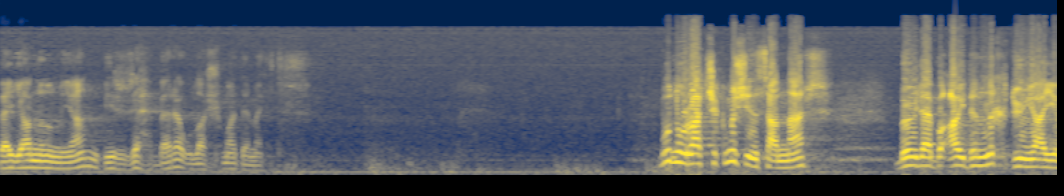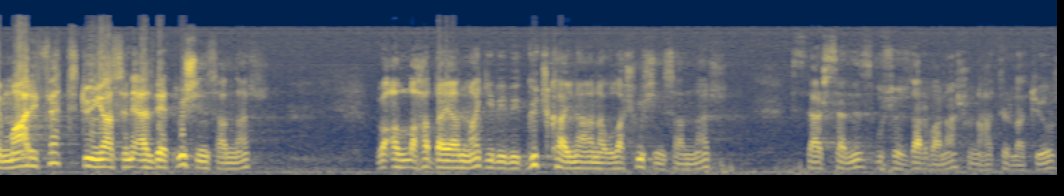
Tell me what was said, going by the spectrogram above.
ve yanılmayan bir rehbere ulaşma demektir. Bu nura çıkmış insanlar, böyle bu aydınlık dünyayı, marifet dünyasını elde etmiş insanlar ve Allah'a dayanma gibi bir güç kaynağına ulaşmış insanlar, isterseniz bu sözler bana şunu hatırlatıyor.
